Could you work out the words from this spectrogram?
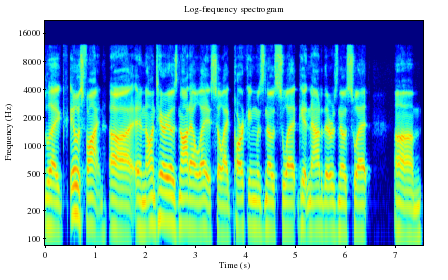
like it was fine. Uh, and Ontario is not LA, so like parking was no sweat, getting out of there was no sweat. Um,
